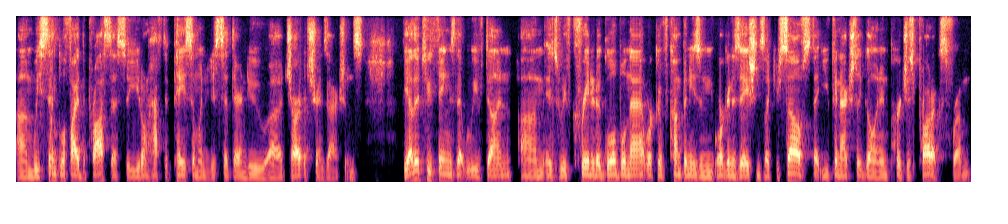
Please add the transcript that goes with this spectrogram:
Um, we simplified the process so you don't have to pay someone to just sit there and do uh, charge transactions. The other two things that we've done um, is we've created a global network of companies and organizations like yourselves that you can actually go in and purchase products from.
